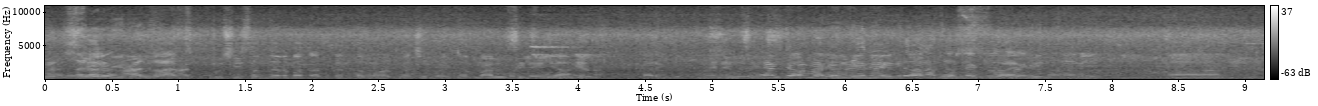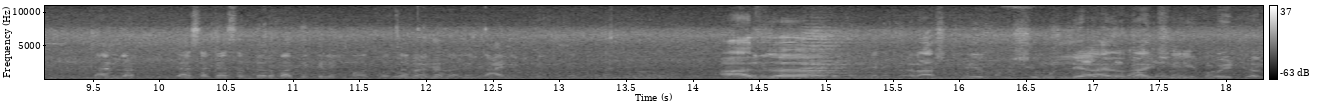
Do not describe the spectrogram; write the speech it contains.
मिनिट. सर आज आज कृषी संदर्भात अत्यंत महत्वाची बैठक पार पडलेली आहे. कारण की सोयाबीन आणि धानगड या सगळ्या संदर्भात देखील एक महत्त्वाचा निर्णय झाला. काय नेमके? आज राष्ट्रीय कृषी मूल्य आयोगाची बैठक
